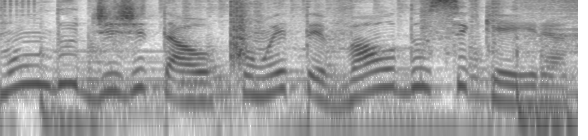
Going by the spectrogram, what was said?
Mundo Digital com Etevaldo Siqueira.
